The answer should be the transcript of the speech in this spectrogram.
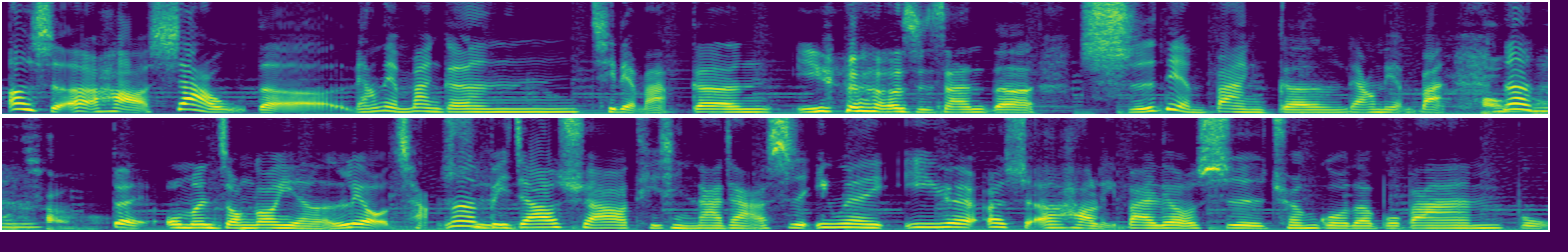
二十二号下午的两点半跟七点半，跟一月二十三的十点半跟两点半。好那多场哦。对，我们总共演了六场。那比较需要提醒大家的是，因为一月二十二号礼拜六是全国的补班补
